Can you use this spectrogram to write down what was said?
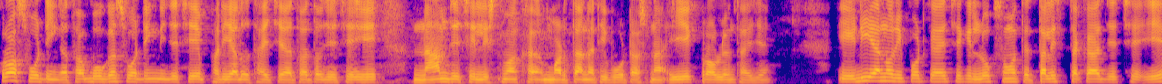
ક્રોસ વોટિંગ અથવા બોગસ વોટિંગની જે છે ફરિયાદો થાય છે અથવા તો જે છે, એ નામ જે છે લિસ્ટમાં મળતા નથી વોટર્સના, એ એક પ્રોબ્લેમ થાય છે. એડીઆરનો રિપોર્ટ કહે છે કે લોકસભામાં તેતાલીસ ટકા જે છે, એ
